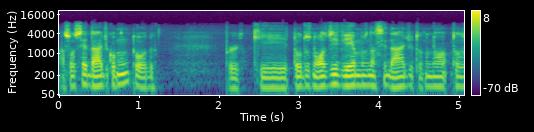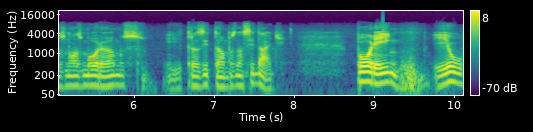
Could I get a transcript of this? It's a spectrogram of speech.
a sociedade como um todo. Porque todos nós vivemos na cidade, todos nós, todos nós moramos e transitamos na cidade. Porém, eu,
